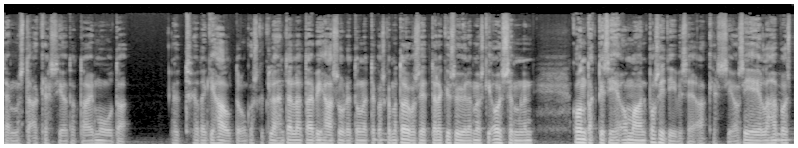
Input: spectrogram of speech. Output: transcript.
tämmöistä aggressiota tai muuta nyt jotenkin haltuun, koska kyllähän tällä tai vihaa tunnetta, koska mä toivoisin, että tällä kysyjällä myöskin olisi semmoinen kontakti siihen omaan positiiviseen aggressioon, siihen, jolla hän mm. voisi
